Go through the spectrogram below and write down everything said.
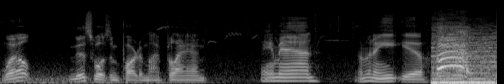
Well, this wasn't part of my plan. Hey, man, I'm gonna eat you. Ah!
